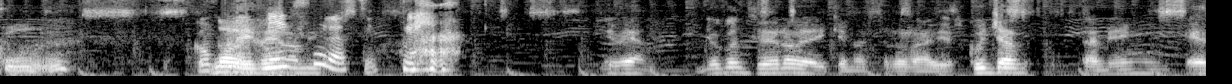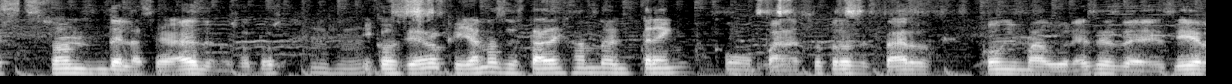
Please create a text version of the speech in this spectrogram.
Sí. Complejo. No, y Vean. Y vean, yo considero de que nuestros radioescuchas también es, son de las edades de nosotros y considero que ya nos está dejando el tren como para nosotros estar con inmadureces de decir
